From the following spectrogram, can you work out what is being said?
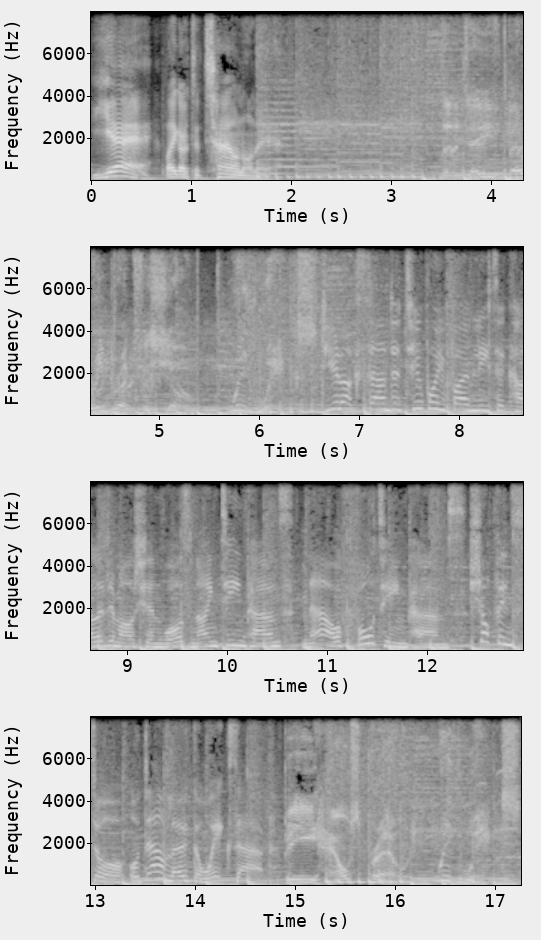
yeah, they go to town on it. The Dave Berry Breakfast Show with Wickes. Dulux Standard 2.5 litre coloured emulsion was £19, now £14. Shop in store or download the Wickes app. Be house proud with Wickes.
